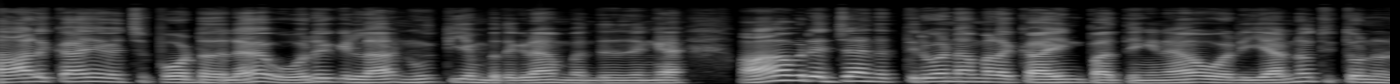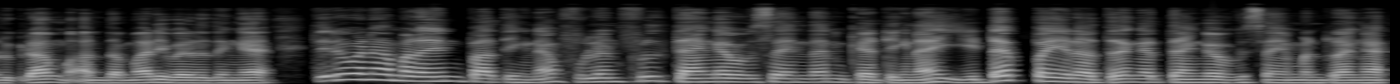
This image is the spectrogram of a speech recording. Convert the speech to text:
நாலு காயை வச்சு போட்டதில் ஒரு கிலோ 180 கிராம் வந்ததுங்க. ஆவரேஜாக இந்த திருவண்ணாமலை காயின்னு பார்த்தீங்கன்னா, ஒரு 290 கிராம் அந்த மாதிரி வருதுங்க. திருவண்ணாமலைன்னு பார்த்தீங்கன்னா, ஃபுல் அண்ட் ஃபுல் தேங்காய் விவசாயம் தான் கேட்டிங்கன்னா இடப்பயிராக தாங்க தேங்காய் விவசாயம் பண்றாங்க.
